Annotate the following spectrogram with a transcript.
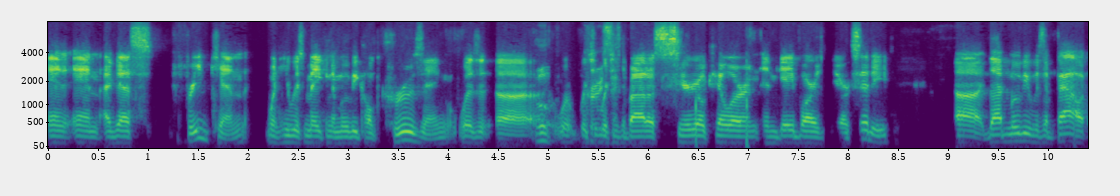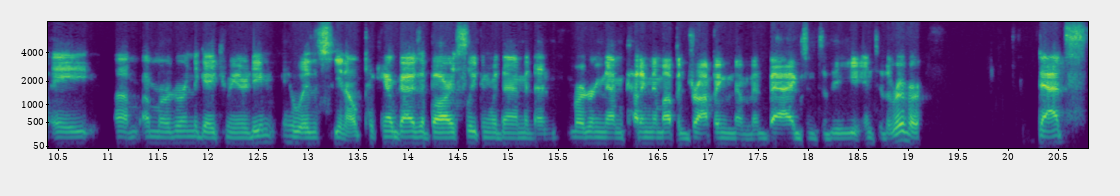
and and I guess Friedkin, when he was making a movie called Cruising, was uh, Ooh, wh- which which is about a serial killer in, in gay bars in New York City. Uh, that movie was about a um, a murder in the gay community who was you know picking up guys at bars, sleeping with them, and then murdering them, cutting them up, and dropping them in bags into the into the river. That's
